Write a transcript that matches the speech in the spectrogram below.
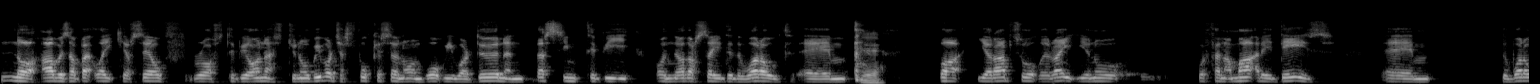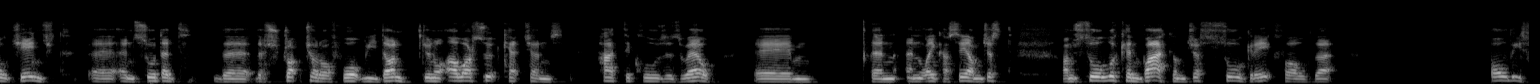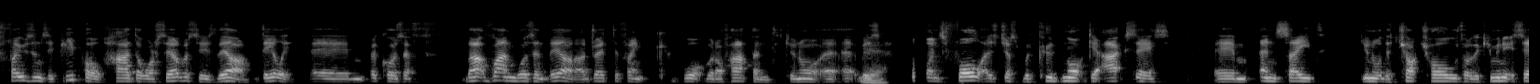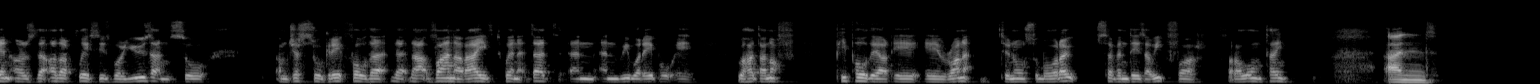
No, I was a bit like yourself, Ross, to be honest. You know, we were just focusing on what we were doing, and this seemed to be on the other side of the world. Um, yeah. But you're absolutely right. You know, within a matter of days, um, the world changed, uh, and so did the the structure of what we done. You know, our soup kitchens had to close as well. Um, and and like I say, I'm just I'm so looking back. I'm just so grateful that all these thousands of people had our services there daily. Um, because if that van wasn't there, I dread to think what would have happened. Do you know, it, it was yeah. no one's fault. It's just we could not get access um, inside, you know, the church halls or the community centres that other places were using. So I'm just so grateful that that, that van arrived when it did, and and we were able to. We had enough people there to, to run it. Do you know, so we were out seven days a week for for a long time. And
